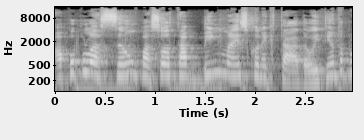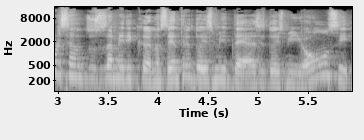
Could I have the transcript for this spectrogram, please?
a população passou a estar bem mais conectada. 80% dos americanos entre 2010 e 2011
